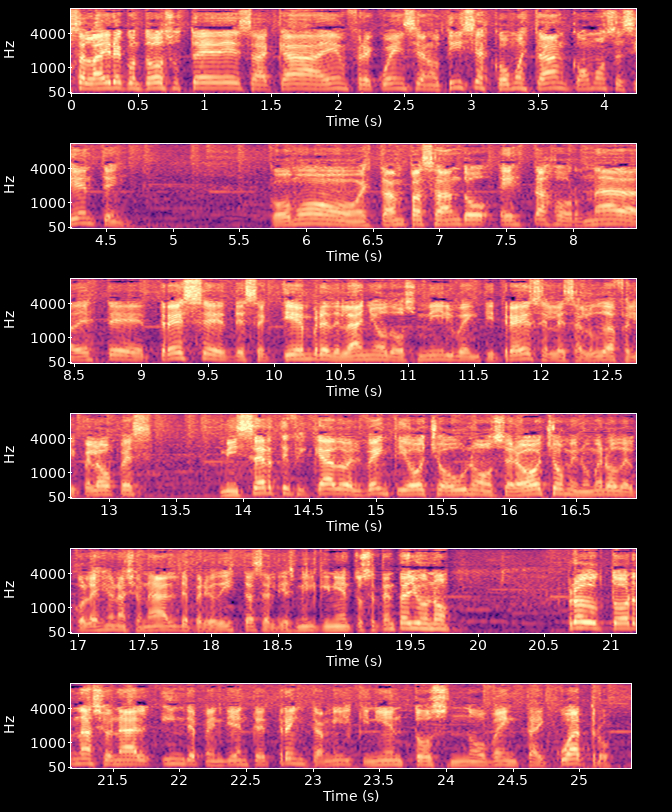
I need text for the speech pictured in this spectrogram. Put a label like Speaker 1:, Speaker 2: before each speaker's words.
Speaker 1: Estamos al aire con todos ustedes acá en Frecuencia Noticias. ¿Cómo están? ¿Cómo se sienten? ¿Cómo están pasando esta jornada de este 13 de septiembre del año 2023? Les saluda Felipe López. Mi certificado el 28108, mi número del Colegio Nacional de Periodistas el 10571. Productor Nacional Independiente 30594.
